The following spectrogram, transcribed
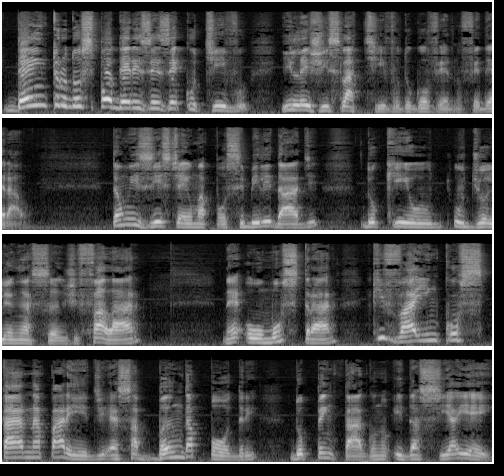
dentro dos poderes executivo e legislativo do governo federal. Então existe aí uma possibilidade do que o, o Julian Assange falar, né, ou mostrar, que vai encostar na parede essa banda podre do Pentágono e da CIA.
